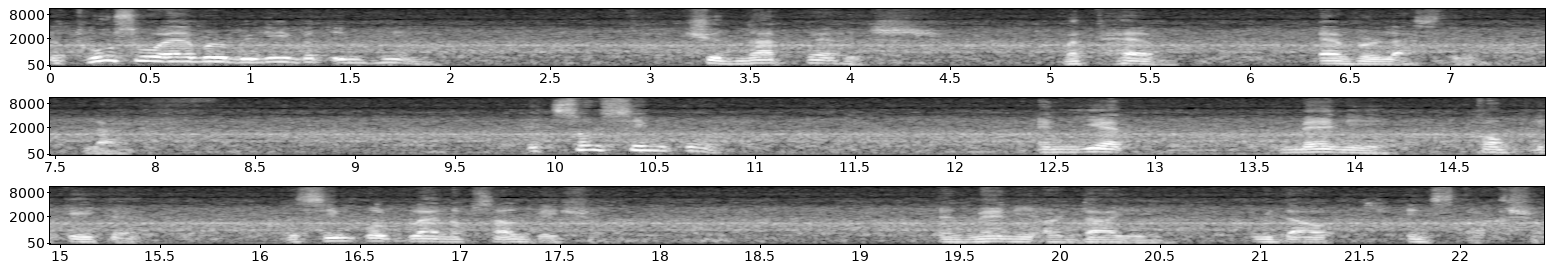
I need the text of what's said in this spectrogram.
that whosoever believeth in Him should not perish, but have everlasting life. It's so simple, and yet many complicated the simple plan of salvation and many are dying without instruction.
